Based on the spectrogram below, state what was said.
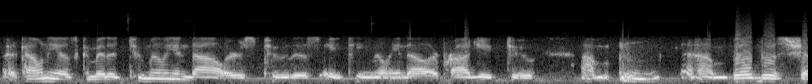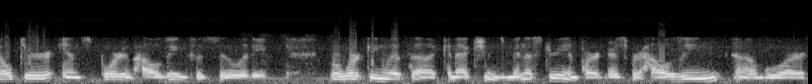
the county has committed $2 million to this $18 million project to um, um, build this shelter and supportive housing facility. We're working with uh, Connections Ministry and Partners for Housing, um, who are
